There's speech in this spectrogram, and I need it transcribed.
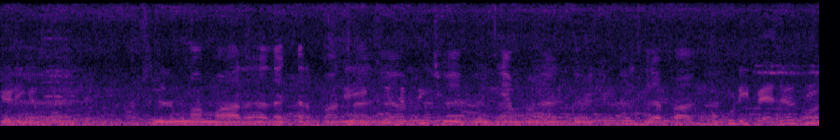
ਜਿਹੜੀਆਂ ਫਿਲਮਾਂ ਮਾਰ ਰਿਹਾ ਤੇ ਕਿਰਪਾਨਾਂ ਜਿਹਾ ਉਹਨੂੰ ਛੇ ਪੇਜ ਐਂਬੂਲੈਂਸ ਦੇ ਵਿੱਚ ਭੇਜਿਆ ਪਾ ਕੇ। ਕੁੜੀ ਪੈ ਜਾਂਦੀ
